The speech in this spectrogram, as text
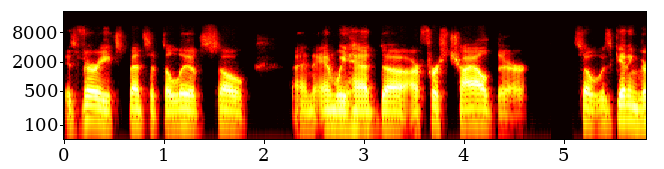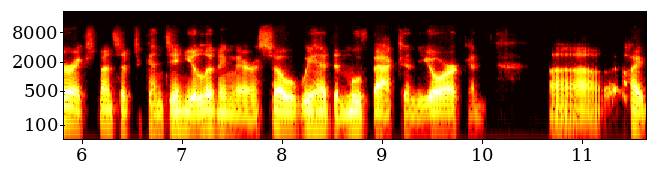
is very expensive to live. So, and and we had uh, our first child there, so it was getting very expensive to continue living there. So we had to move back to New York, and uh, I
